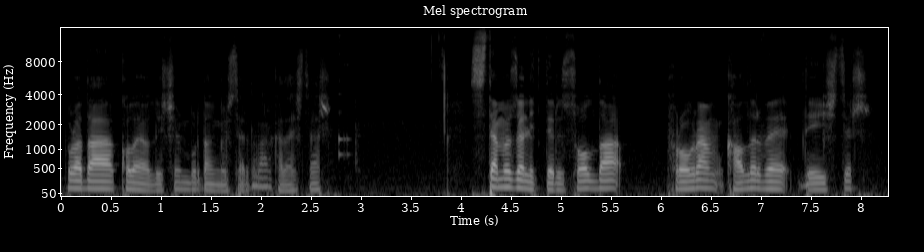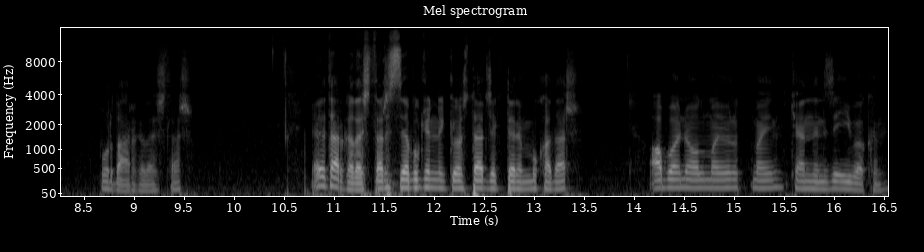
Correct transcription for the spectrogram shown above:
Burada daha kolay olduğu için buradan gösterdim arkadaşlar. Sistem özellikleri solda, program kaldır ve değiştir. Burada arkadaşlar. Evet arkadaşlar size bugünlük göstereceklerim bu kadar. Abone olmayı unutmayın. Kendinize iyi bakın.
